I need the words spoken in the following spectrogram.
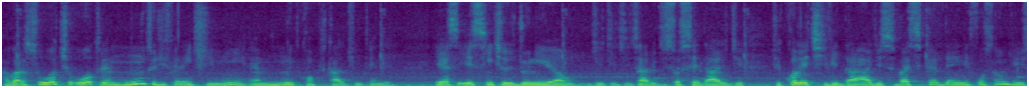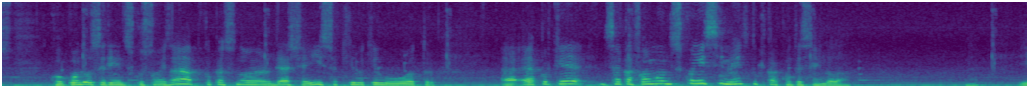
Agora, se o outro, é muito diferente de mim, é muito complicado de entender. E esse, esse sentido de união, de, de- de, sabe, de sociedade, de, de coletividade, isso vai se perdendo em função disso. Qu- Quando você tem discussões, ah, porque o pessoal no Nordeste é isso, aquilo, aquilo, outro, é, é porque, de certa forma, é um desconhecimento do que está acontecendo lá. né? E,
